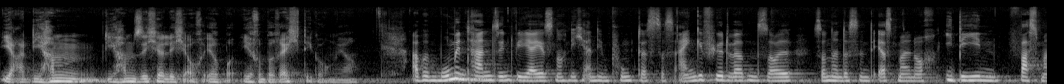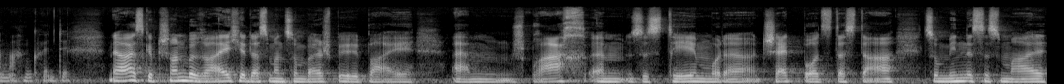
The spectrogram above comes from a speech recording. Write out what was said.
ja, die haben, die haben sicherlich auch ihre, ihre Berechtigung, ja. Aber momentan sind wir ja jetzt noch nicht an dem Punkt, dass das eingeführt werden soll, sondern das sind erstmal noch Ideen, was man machen könnte. Ja, es gibt schon Bereiche, dass man zum Beispiel bei ähm, Sprachsystemen ähm, oder Chatbots, dass da zumindest mal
